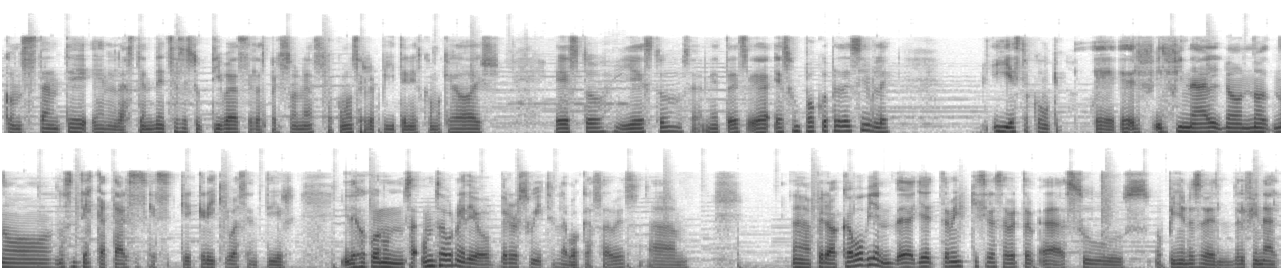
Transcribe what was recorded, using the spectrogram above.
constante en las tendencias destructivas de las personas, o cómo se repiten, y es como que, esto y esto, o sea, neta, es, eh, es un poco predecible. Y esto como que eh, el, final no, no, no, no sentí el catarsis que, creí que iba a sentir. Y dejó con un, un sabor medio bittersweet en la boca, ¿sabes? Ah, pero acabó bien. Eh, también quisiera saber uh, sus opiniones del, final.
